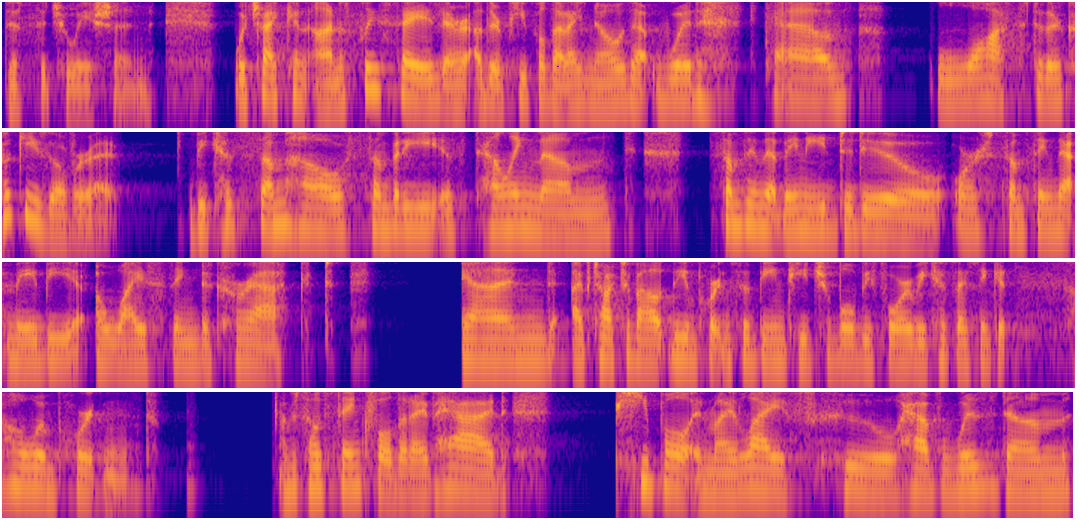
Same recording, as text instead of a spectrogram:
this situation, which I can honestly say there are other people that I know that would have lost their cookies over it because somehow somebody is telling them something that they need to do or something that may be a wise thing to correct. And I've talked about the importance of being teachable before because I think it's so important. I'm so thankful that I've had people in my life who have wisdom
